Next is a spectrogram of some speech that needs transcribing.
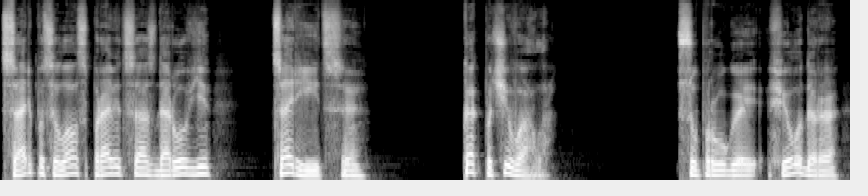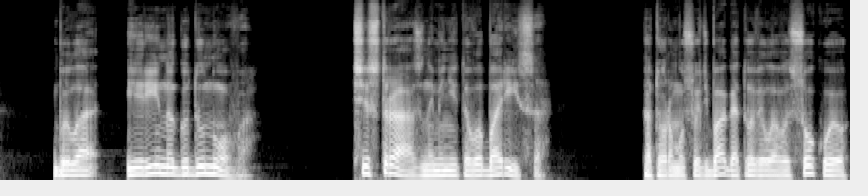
царь посылал справиться о здоровье царицы, как почевала. Супругой Федора была Ирина Годунова, сестра знаменитого Бориса, которому судьба готовила высокую,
